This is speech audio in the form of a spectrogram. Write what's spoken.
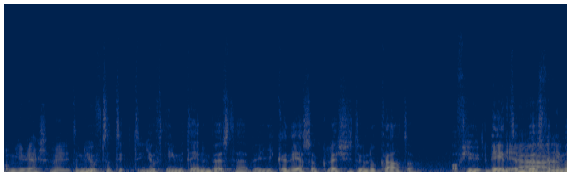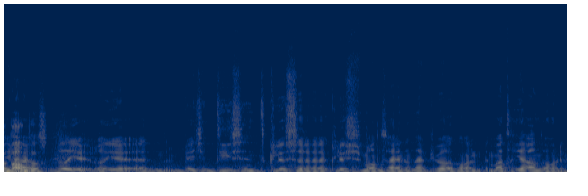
Om je werkzaamheden te Maar je doen? hoeft, het, je hoeft niet meteen een bus te hebben. Je kunt eerst ook klusjes doen lokaal toch? Of je leent een bus van iemand Ja, anders. Wil je, wil je een, een beetje een decent klussen, klusjesman zijn, dan heb je wel gewoon materiaal nodig.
